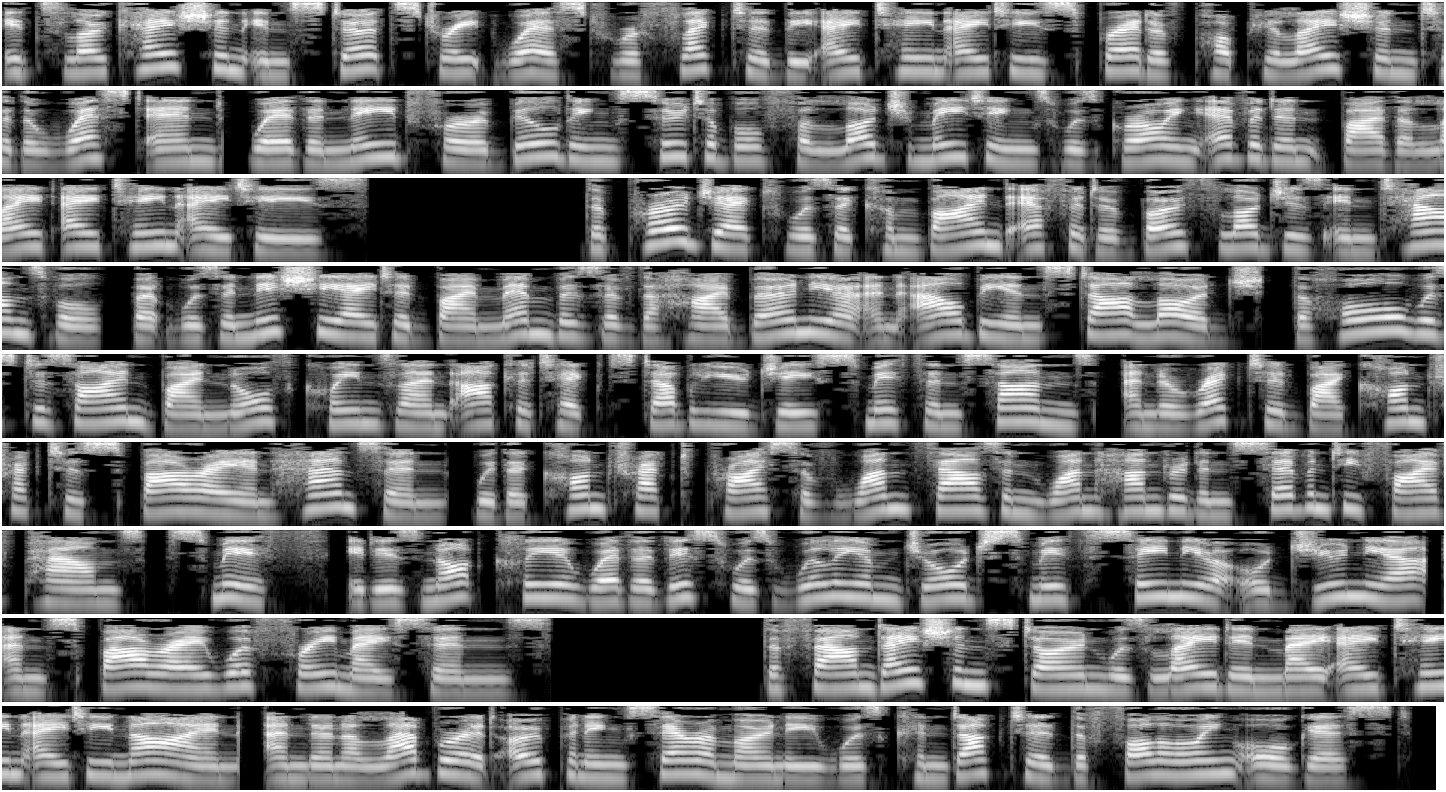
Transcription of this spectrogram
Its location in Sturt Street West reflected the 1880s spread of population to the West End, where the need for a building suitable for lodge meetings was growing evident by the late 1880s. The project was a combined effort of both lodges in Townsville, but was initiated by members of the Hibernia and Albion Star Lodge. The hall was designed by North Queensland architects W. G. Smith and Sons, and erected by contractors Sparre and Hansen, with a contract price of £1,175. Smith it is not clear whether this was William George Smith Sr. or Jr. and Sparre were Freemasons. The foundation stone was laid in May 1889, and an elaborate opening ceremony was conducted the following August.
